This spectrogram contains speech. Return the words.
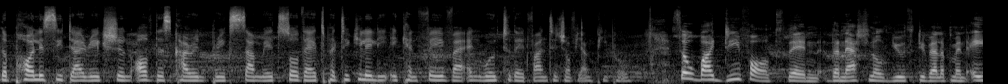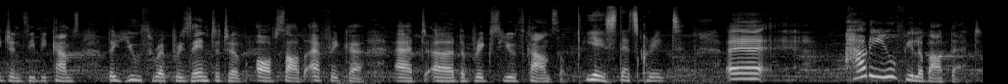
the policy direction of this current BRICS summit so that particularly it can favor and work to the advantage of young people. So by default then, the National Youth Development Agency becomes the youth representative of South Africa at uh, the BRICS Youth Council? Yes, that's correct. Uh, how do you feel about that?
